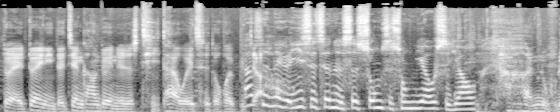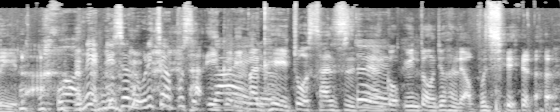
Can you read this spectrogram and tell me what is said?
对对，你的健康对你的体态维持都会比较好。但是那个医师真的是松是松，腰是腰，他很努力啦。哇，那你这努力这不是 一个礼拜可以做三四天工运动就很了不起了。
